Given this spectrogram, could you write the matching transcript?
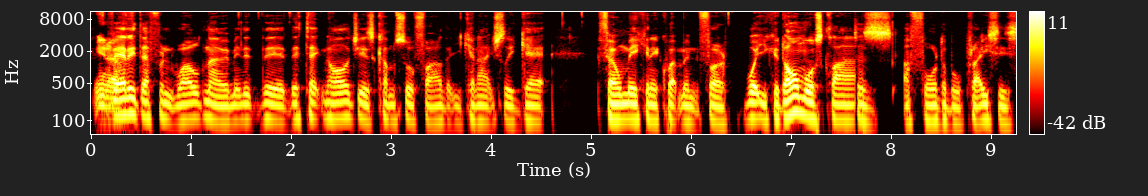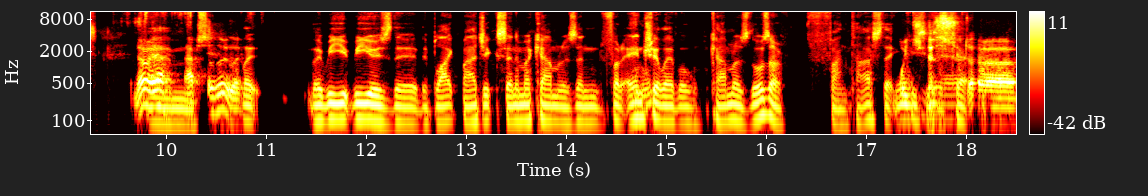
you know, very different world now. I mean, the, the, the technology has come so far that you can actually get filmmaking equipment for what you could almost class as affordable prices. No, yeah, um, absolutely. Like, like we we use the the Blackmagic cinema cameras, and for mm-hmm. entry level cameras, those are fantastic. We just uh,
